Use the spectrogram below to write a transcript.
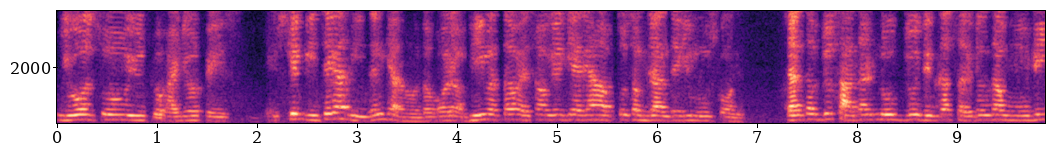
You also use to hide your face इसके पीछे का रीजन क्या था? मतलब और अभी मतलब ऐसा हो गया कि अरे अब तो सब जानते हैं कि मूज कौन है। शायद तब जो सात आठ लोग जो जिनका सर्कल था, वो भी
